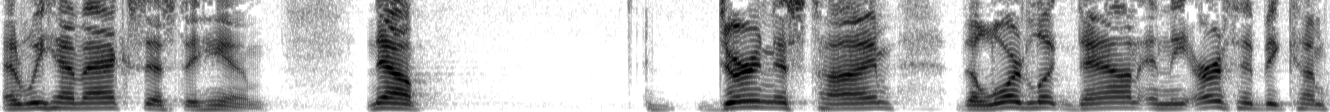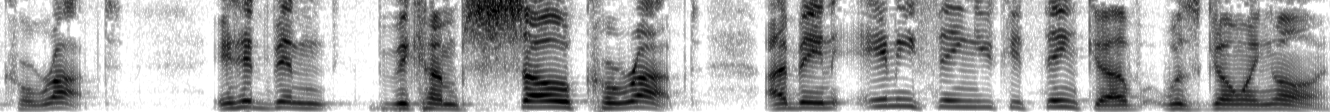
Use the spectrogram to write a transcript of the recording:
and we have access to him. Now, during this time, the Lord looked down and the earth had become corrupt. It had been become so corrupt. I mean, anything you could think of was going on.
